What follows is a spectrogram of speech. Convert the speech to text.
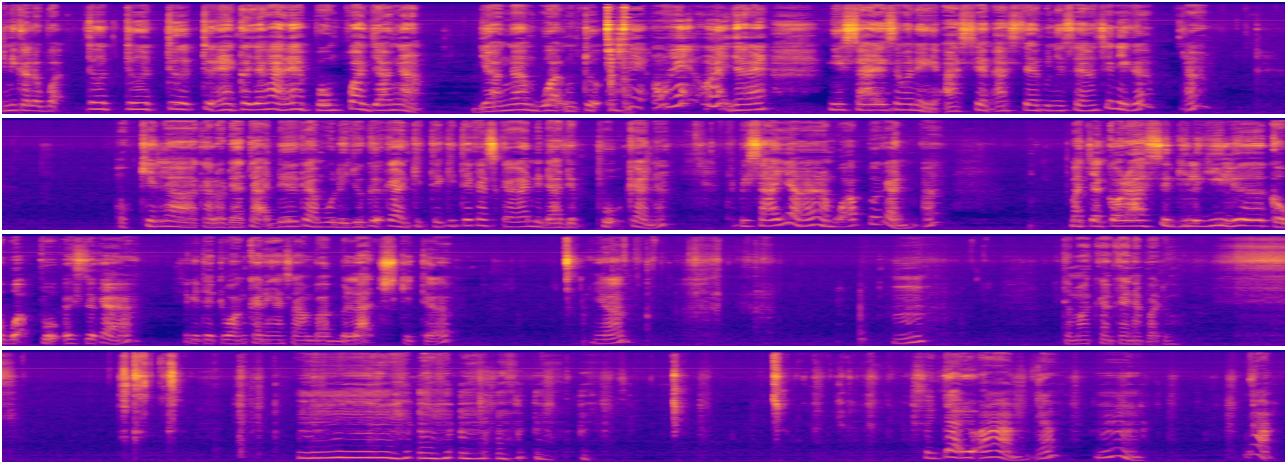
Ini kalau buat tu tu tu tu eh kau jangan eh. Perempuan jangan. Jangan buat untuk oh eh oh eh jangan eh. ni saiz sama ni? ASEAN ASEAN punya saiz macam ni ke? Ha Okey lah kalau dah tak ada kan boleh juga kan kita kita kan sekarang ni dah ada puk kan ha? tapi sayang lah buat apa kan ha? Macam kau rasa gila-gila kau buat pok kat situ kan. Ha? So kita tuangkan dengan sambal belac kita. Ya. Hmm. Kita makan kan dapat tu. Hmm. Sedap you ah. Ya. Hmm. Ya.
